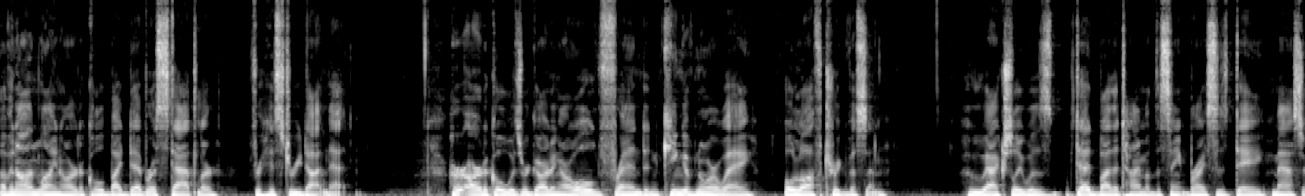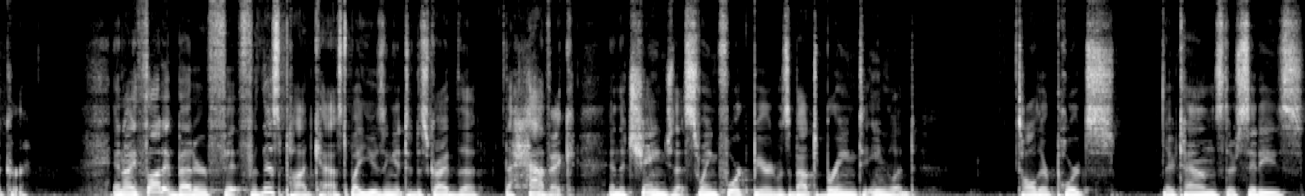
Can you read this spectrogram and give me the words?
of an online article by Deborah Stadler for History.net. Her article was regarding our old friend and King of Norway, Olaf Tryggvason, who actually was dead by the time of the St. Bryce's Day massacre. And I thought it better fit for this podcast by using it to describe the, the havoc and the change that Sweyn Forkbeard was about to bring to England, to all their ports, their towns, their cities.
